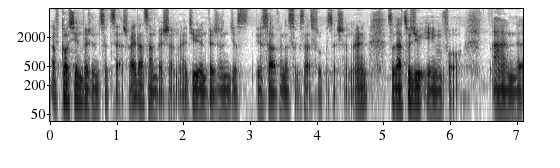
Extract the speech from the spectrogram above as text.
of course you envision success right? That's ambition right? You envision just yourself in a successful position right? So that's what you aim for. And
